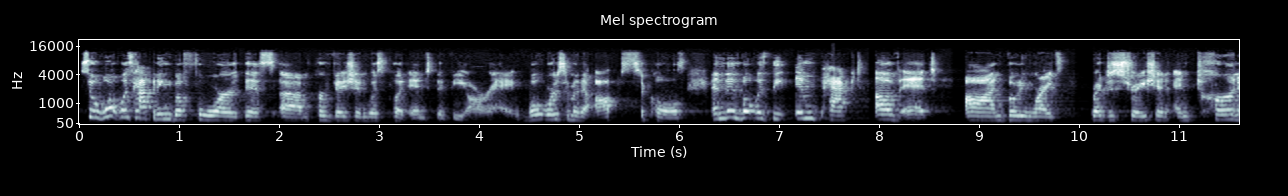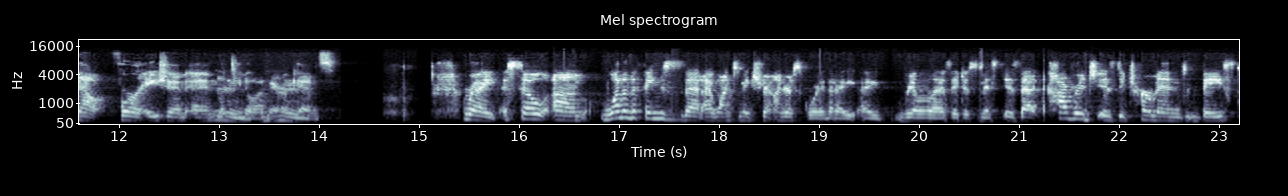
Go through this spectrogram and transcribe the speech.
So, what was happening before this um, provision was put into the VRA? What were some of the obstacles? And then, what was the impact of it on voting rights, registration, and turnout for Asian and mm-hmm. Latino mm-hmm. Right. So, um, one of the things that I want to make sure I underscore that I, I realize I just missed is that coverage is determined based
